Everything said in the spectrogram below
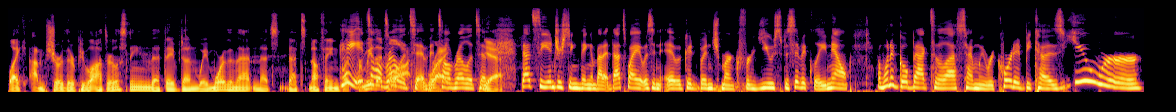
like, I'm sure there are people out there listening that they've done way more than that, and that's that's nothing. But hey, for it's me, all that's a lot. relative. It's Right. all relative. Yeah. That's the interesting thing about it. That's why it was an, a good benchmark for you specifically. Now, I want to go back to the last time we recorded because you were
